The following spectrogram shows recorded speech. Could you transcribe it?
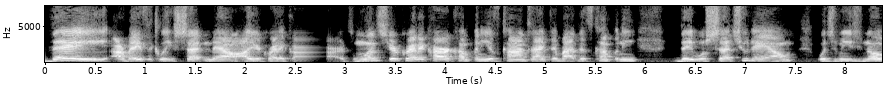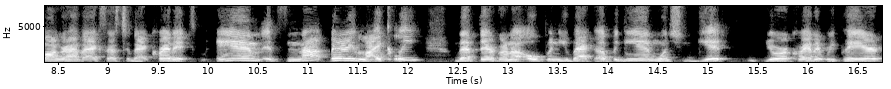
they are basically shutting down all your credit cards. Once your credit card company is contacted by this company, they will shut you down, which means you no longer have access to that credit. And it's not very likely that they're going to open you back up again once you get your credit repaired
